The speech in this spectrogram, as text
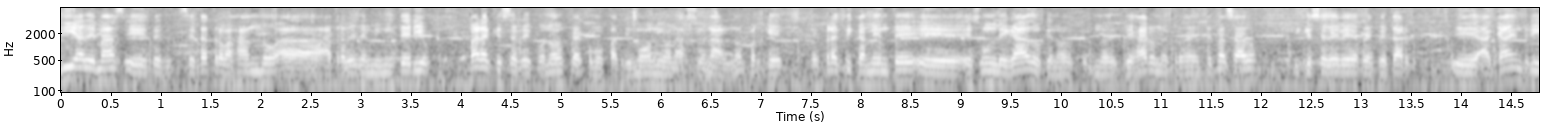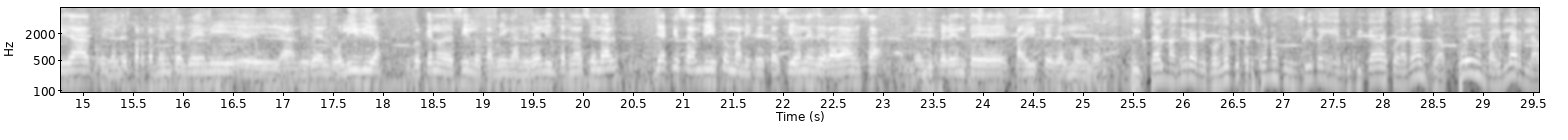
y además eh, se está trabajando a, a, través del ministerio para que se reconozca como patrimonio nacional, ¿no? porque es prácticamente eh, es un legado que nos, nos, dejaron nuestros antepasados y que se debe respetar. Eh, acá en Trinidad, en el departamento del Beni, eh, a nivel Bolivia, y por qué no decirlo también a nivel internacional, ya que se han visto manifestaciones de la danza en diferentes países del mundo. De tal manera recordó que personas que se sientan identificadas con la danza pueden bailarla,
